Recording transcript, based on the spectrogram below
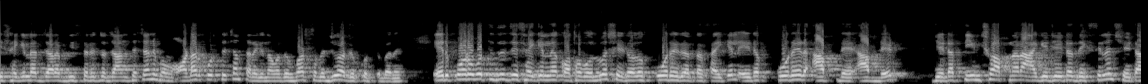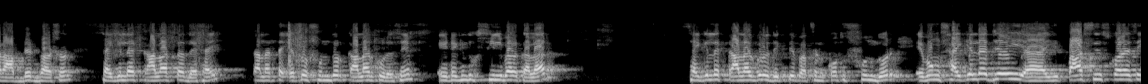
এই সাইকেলটার যারা বিস্তারিত জানতে চান এবং অর্ডার করতে চান, তারা কিন্তু আমাদের হোয়াটসঅ্যাপে যোগাযোগ করতে পারেন। এর পরবর্তীতে যে সাইকেল নিয়ে কথা বলব, সেটা হলো কোরের একটা সাইকেল। এটা কোরের আপডেট আপডেট যেটা তিনশো আপনারা আগে যেটা দেখছিলেন, সেটার আপডেট ভার্সন সাইকেলটার কালারটা দেখাই। কালারটা এত সুন্দর কালার করেছে। এটা কিন্তু সিলভার কালার সাইকেলের কালারগুলো দেখতে পাচ্ছেন, কত সুন্দর। এবং সাইকেলটা যে পার্টস ইউজ করা হয়েছে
